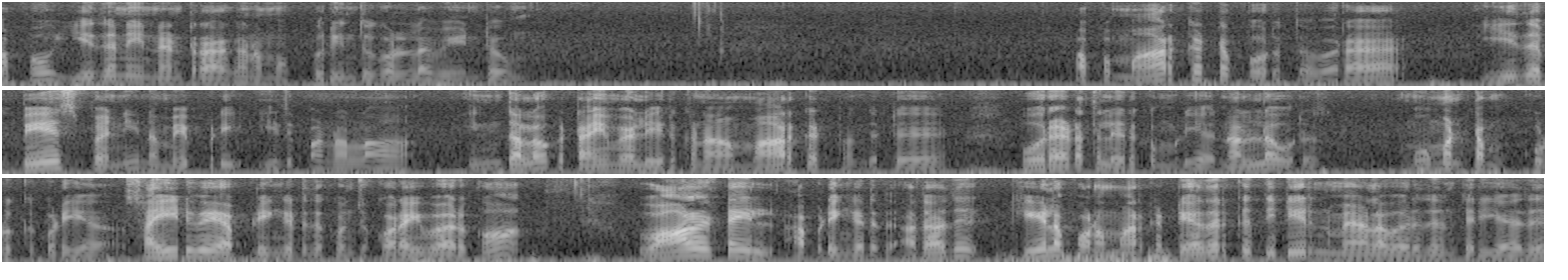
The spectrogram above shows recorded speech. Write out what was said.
அப்போது இதனை நன்றாக நம்ம புரிந்து கொள்ள வேண்டும். அப்போ மார்க்கெட்டை பொறுத்தவரை இதை பேஸ் பண்ணி நம்ம எப்படி இது பண்ணலாம்? இந்த அளவுக்கு டைம் வேல்யூ இருக்குன்னா மார்க்கெட் வந்துட்டு ஒரு இடத்துல இருக்க முடியாது. நல்ல ஒரு மூமெண்டம் கொடுக்கக்கூடிய சைடுவே அப்படிங்கிறது கொஞ்சம் குறைவாக இருக்கும். வால்டைல் அப்படிங்கிறது அதாவது கீழே போன மார்க்கெட் எதற்கு திடீர்னு மேலே வருதுன்னு தெரியாது.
